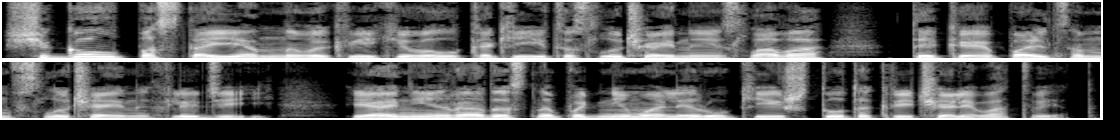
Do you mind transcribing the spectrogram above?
Щегол постоянно выкрикивал какие-то случайные слова, тыкая пальцем в случайных людей, и они радостно поднимали руки и что-то кричали в ответ.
